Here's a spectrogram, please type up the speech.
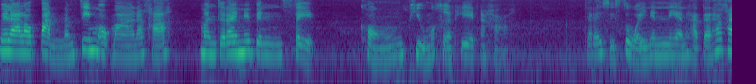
เวลาเราปั่นน้ำจิ้มออกมานะคะ มันจะได้ไม่เป็นเศษของผิวมะเขือเทศนะคะ จะได้สวยๆเนียนๆค่ะ แต่ถ้าใคร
